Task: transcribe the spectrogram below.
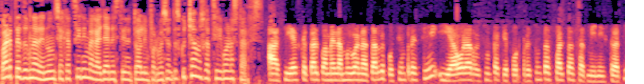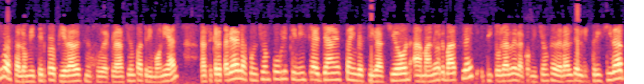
parte de una denuncia. Hatsiri Magallanes tiene toda la información. Te escuchamos, Hatsiri. Buenas tardes. Así es, ¿qué tal, Pamela? Muy buena tarde. Pues siempre sí. Y ahora resulta que por presuntas faltas administrativas al omitir propiedades en su declaración patrimonial, la Secretaría de la Función Pública inicia ya esta investigación a Manuel Batley, titular de la Comisión Federal de Electricidad.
